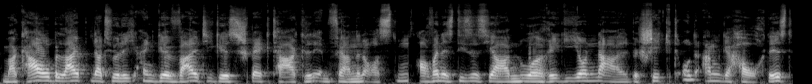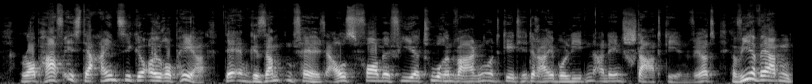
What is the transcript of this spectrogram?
Macau bleibt natürlich ein gewaltiges Spektakel im fernen Osten, auch wenn es dieses Jahr nur regional beschickt und angehaucht ist. Rob Huff ist der einzige Europäer, der im gesamten Feld aus Formel 4 Tourenwagen und GT3 Boliden an den Start gehen wird. Wir werden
